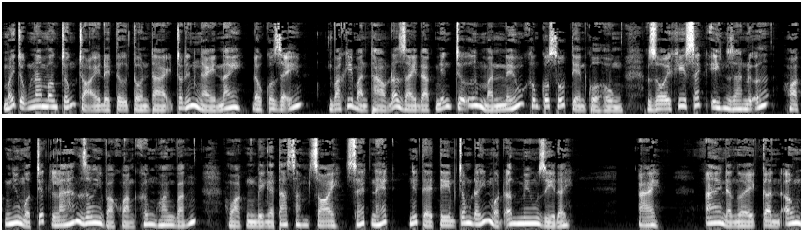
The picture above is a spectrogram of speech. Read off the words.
Mấy chục năm ông chống chọi để tự tồn tại cho đến ngày nay đâu có dễ. Và khi bản thảo đã dày đặc những chữ mà nếu không có số tiền của Hùng, rồi khi sách in ra nữa, hoặc như một chiếc lá rơi vào khoảng không hoang vắng, hoặc bị người ta xăm soi, xét nét, như thể tìm trong đấy một âm mưu gì đây. Ai? Ai là người cần ông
